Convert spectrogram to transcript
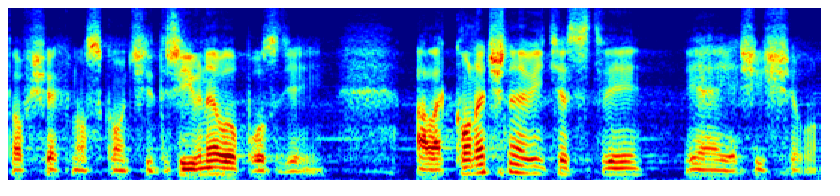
To všechno skončí dřív nebo později. Ale konečné vítězství je Ježíšovo.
